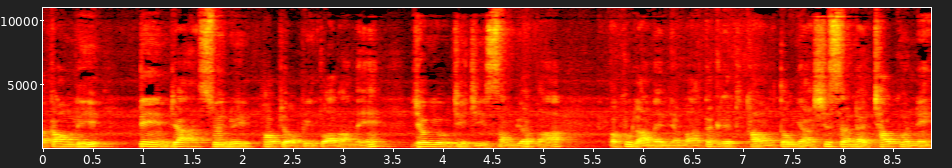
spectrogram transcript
အကောင်းလေးတင်ပြဆွေးနွေးဟောပြောပေးသွားပါမယ်ရုပ်ရုပ်ကြည်ကြည်ဆောင်ရွက်ပါ အခုလာမယ့်မြန်မာတက္ကရာ1386ခုနှစ်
